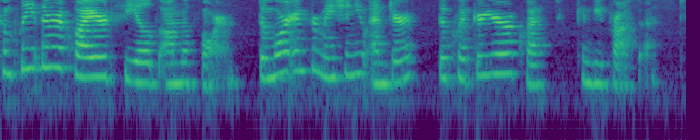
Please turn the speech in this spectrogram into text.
Complete the required fields on the form. The more information you enter, the quicker your request can be processed.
